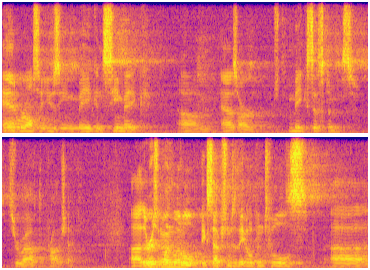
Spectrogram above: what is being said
And we're also using Make and CMake um, as our make systems throughout the project. Uh, there is one little exception to the open tools uh,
